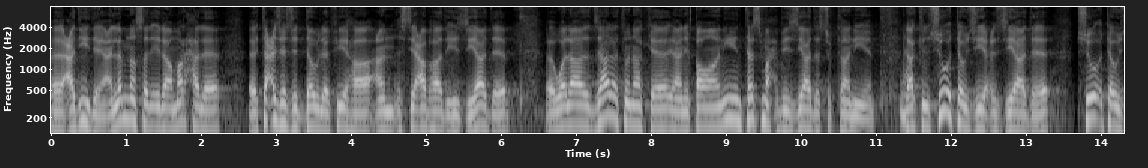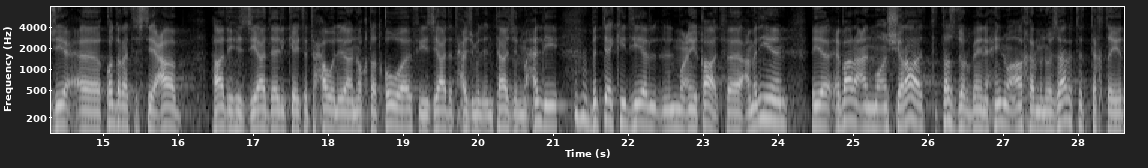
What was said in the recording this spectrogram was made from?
آه، عديدة. يعني لم نصل إلى مرحلة آه، تعجز الدولة فيها عن استيعاب هذه الزيادة آه، ولا زالت هناك يعني قوانين تسمح بالزيادة السكانية. نعم. لكن سوء توزيع الزيادة سوء توزيع قدرة استيعاب هذه الزيادة لكي تتحول إلى نقطة قوة في زيادة حجم الإنتاج المحلي بالتأكيد هي المعيقات. فعمليا هي عبارة عن مؤشرات تصدر بين حين وآخر من وزارة التخطيط.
